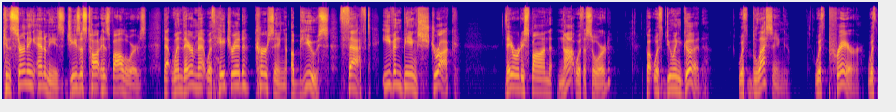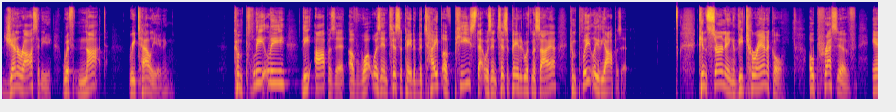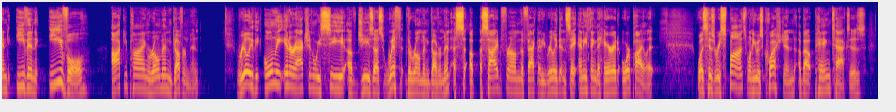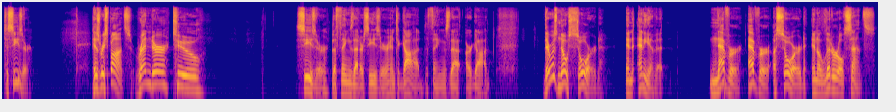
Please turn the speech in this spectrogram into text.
Concerning enemies, Jesus taught his followers that when they're met with hatred, cursing, abuse, theft, even being struck, they will respond not with a sword, but with doing good, with blessing, with prayer, with generosity, with not retaliating. Completely the opposite of what was anticipated, the type of peace that was anticipated with Messiah, completely the opposite. Concerning the tyrannical, oppressive, and even evil occupying Roman government, really the only interaction we see of Jesus with the Roman government, uh, aside from the fact that he really didn't say anything to Herod or Pilate, was his response when he was questioned about paying taxes to Caesar. His response render to Caesar the things that are Caesar, and to God the things that are God. There was no sword in any of it. Never, ever a sword in a literal sense.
